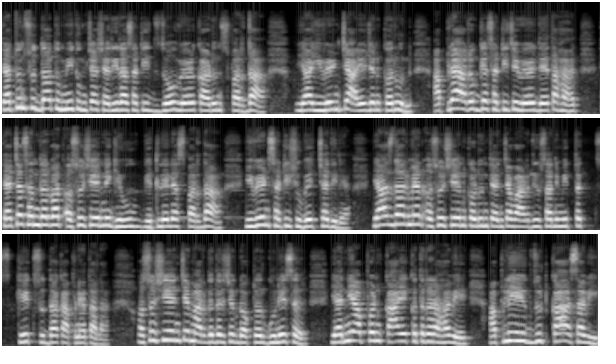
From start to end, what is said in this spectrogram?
त्यातून सुद्धा तुम्ही तुमच्या शरीरासाठी जो वेळ काढून स्पर्धा या इव्हेंटचे आयोजन करून आपल्या आरोग्यासाठीचे वेळ देत आहात त्याच्या संदर्भात असोसिएशनने घेऊ घेतलेल्या स्पर्धा इव्हेंटसाठी शुभेच्छा दिल्या. याच दरम्यान असोसिएशनकडून त्यांच्या वाढदिवसानिमित्त केकसुद्धा कापण्यात आला. असोसिएशनचे मार्गदर्शक डॉक्टर गुणे सर यांनी आपण का एकत्र राहावे? आपली एकजूट का असावी?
